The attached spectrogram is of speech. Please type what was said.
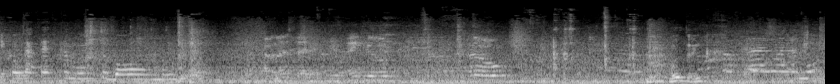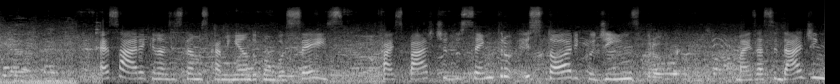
E com o café fica muito bom, muito bom. Thank you. Hello. Good drink. Essa área que nós estamos caminhando com vocês faz parte do centro histórico de Innsbruck, mas a cidade em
